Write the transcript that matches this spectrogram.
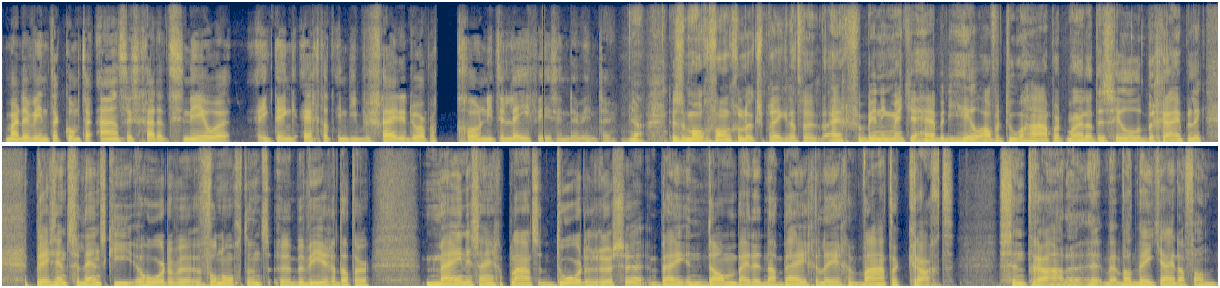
Maar de winter komt eraan, dus gaat het sneeuwen ik denk echt dat in die bevrijde dorpen gewoon niet te leven is in de winter. Ja, dus we mogen van geluk spreken dat we eigenlijk verbinding met je hebben... die heel af en toe hapert, maar dat is heel begrijpelijk. President Zelensky hoorden we vanochtend uh, beweren... dat er mijnen zijn geplaatst door de Russen... bij een dam bij de nabijgelegen waterkrachtcentrale. Uh, wat weet jij daarvan?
